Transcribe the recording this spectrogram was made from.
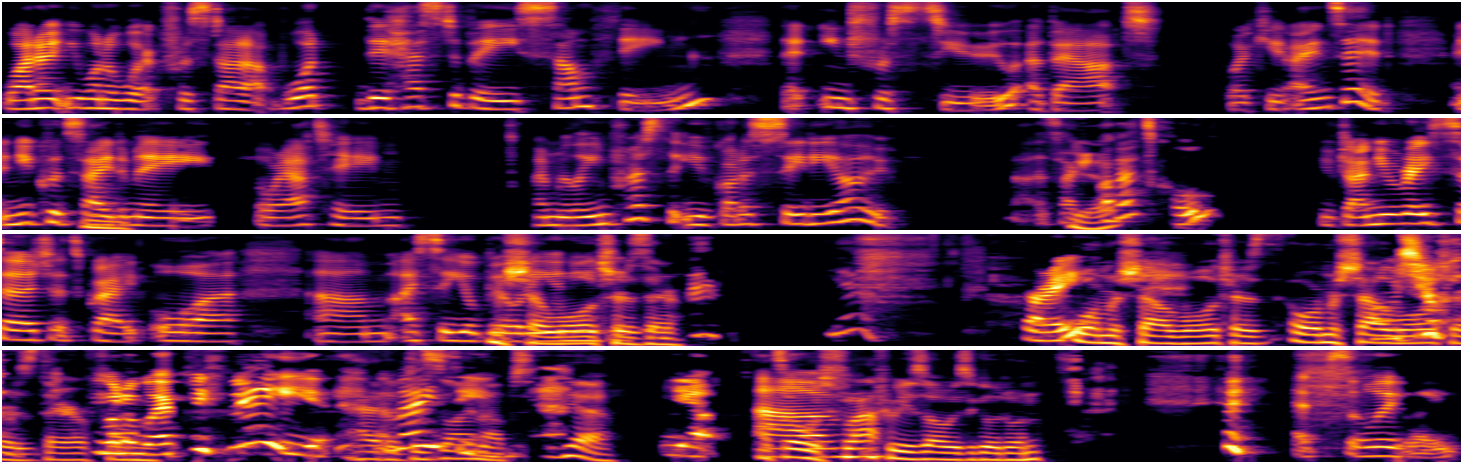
why don't you want to work for a startup? What there has to be something that interests you about working at ANZ. And you could say mm. to me or our team, I'm really impressed that you've got a CDO. It's like, yeah. oh, that's cool. You've done your research. It's great. Or um, I see you're building. Michelle Walters there. Yeah. Sorry. Or Michelle Walters. Or Michelle, Michelle Walters there. You want to work with me? Head Amazing. of design ops. Yeah. Yeah. That's um, always flattery is always a good one. absolutely.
